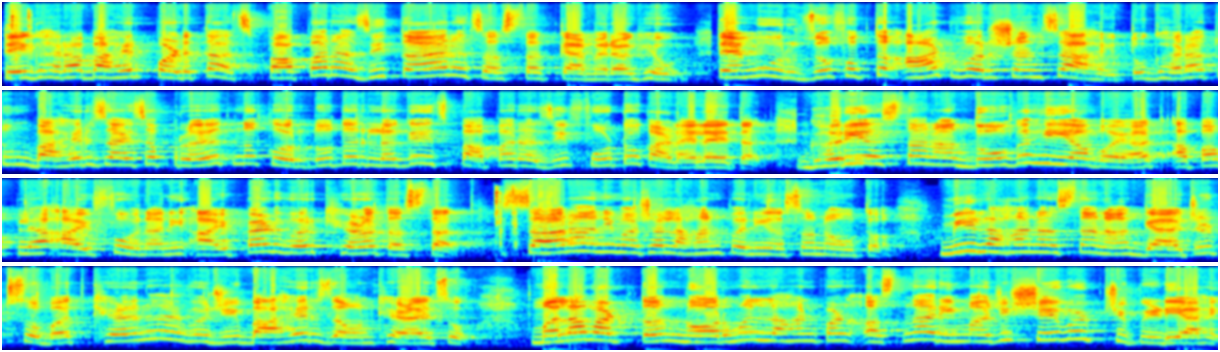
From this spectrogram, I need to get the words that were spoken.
ते घराबाहेर पडताच पापाराजी तयारच असतात कॅमेरा घेऊन. तैमूर जो फक्त आठ वर्षांचा आहे तो घरातून बाहेर जायचा प्रयत्न करतो तर लगेच पापाराजी फोटो काढायला येतात. घरी असताना दोघही या वयात आपापल्या आयफोन आणि आयपॅड वर खेळत असतात. सारा आणि माझ्या लहानपणी असं नव्हतं. मी लहान असताना गॅजेट सोबत खेळण्याऐवजी बाहेर जाऊन खेळायचो. मला वाटतं नॉर्मल लहानपण असणारी माझी शेवटची पिढी आहे.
